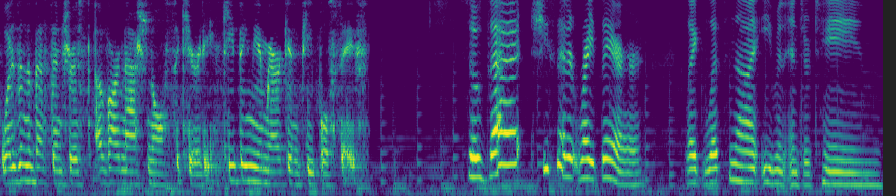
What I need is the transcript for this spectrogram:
What is in the best interest of our national security, keeping the American people safe. So that she said it right there. Like, let's not even entertain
